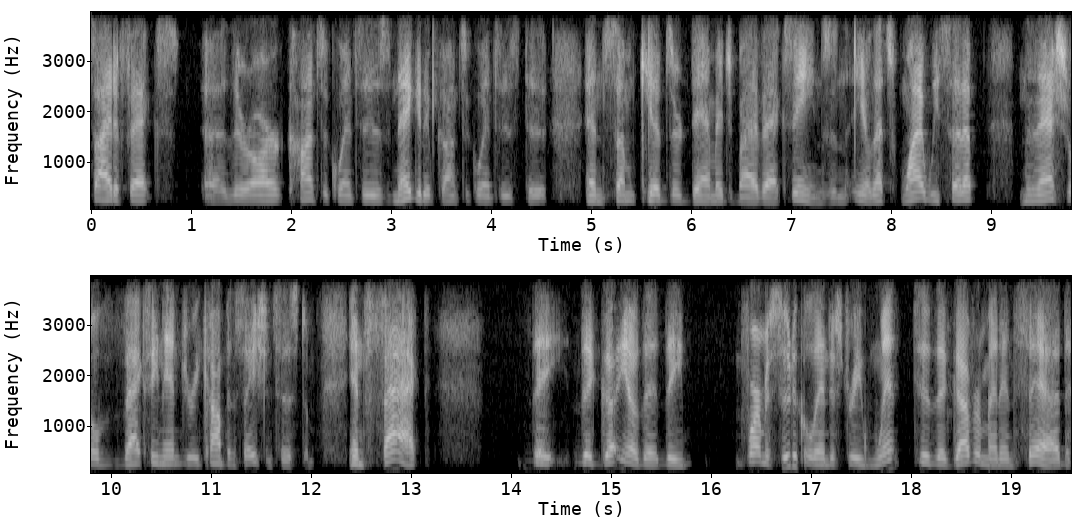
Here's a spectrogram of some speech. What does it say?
side effects, uh, there are consequences, negative consequences to, and some kids are damaged by vaccines, and you know that's why we set up the National Vaccine Injury Compensation System. In fact, the the you know the the pharmaceutical industry went to the government and said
